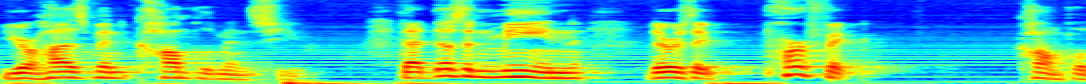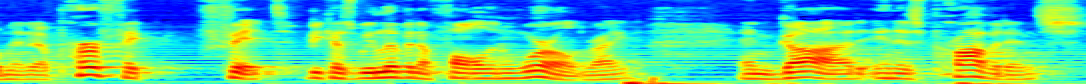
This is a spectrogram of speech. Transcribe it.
Your husband complements you. That doesn't mean there is a perfect complement, a perfect fit, because we live in a fallen world, right? And God, in His providence,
